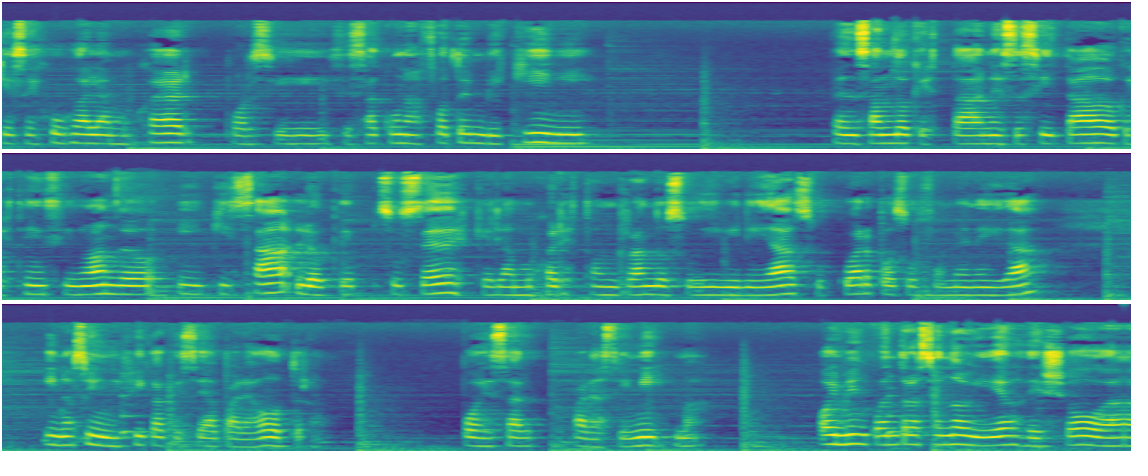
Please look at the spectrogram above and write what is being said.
que se juzga a la mujer por si se saca una foto en bikini pensando que está necesitado, que está insinuando y quizá lo que sucede es que la mujer está honrando su divinidad, su cuerpo, su feminidad y no significa que sea para otro, puede ser para sí misma. Hoy me encuentro haciendo videos de yoga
